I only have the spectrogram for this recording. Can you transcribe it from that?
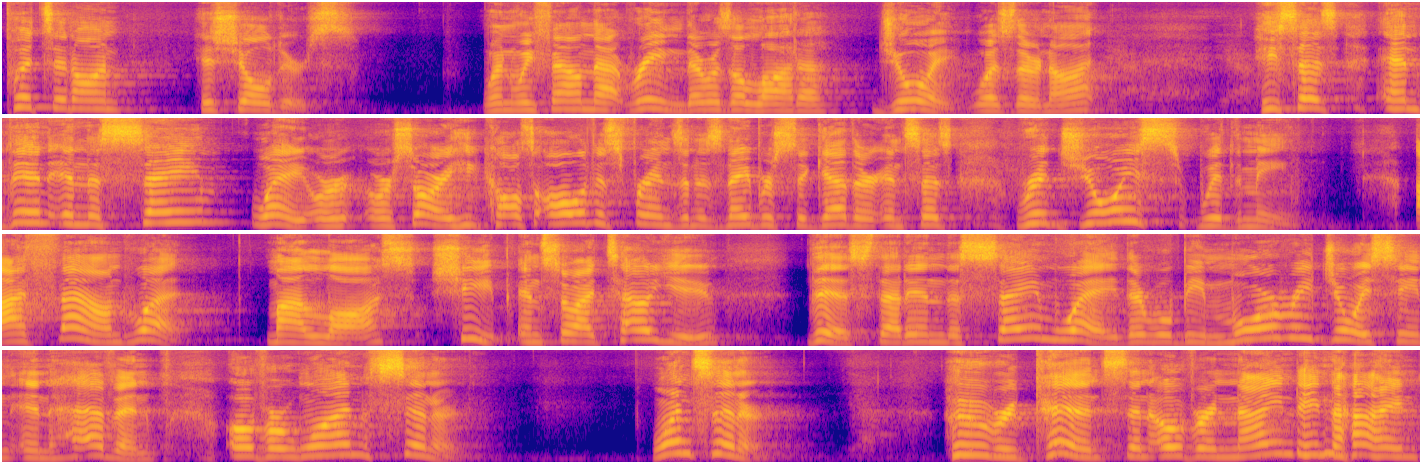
puts it on his shoulders. When we found that ring, there was a lot of joy, was there not? He says, and then in the same way, or, or sorry, he calls all of his friends and his neighbors together and says, Rejoice with me. I found what? My lost sheep. And so I tell you this that in the same way, there will be more rejoicing in heaven over one sinner, one sinner who repents than over 99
